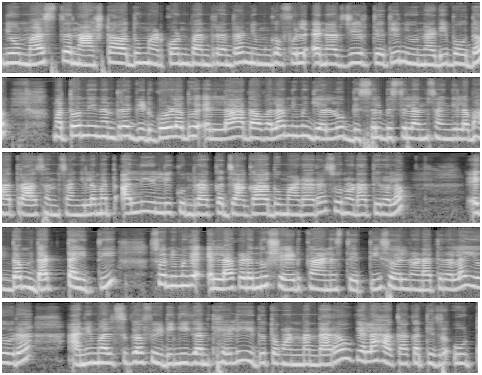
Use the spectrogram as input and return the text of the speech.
ನೀವು ಮಸ್ತ್ ನಾಷ್ಟ ಅದು ಮಾಡ್ಕೊಂಡು ಬಂದ್ರೆ ಅಂದ್ರೆ ನಿಮ್ಗೆ ಫುಲ್ ಎನರ್ಜಿ ಇರ್ತೈತಿ, ನೀವು ನಡಿಬೋದು. ಮತ್ತೊಂದು ಏನಂದ್ರೆ ಗಿಡಗಳದು ಎಲ್ಲ ಅದಾವಲ್ಲ, ನಿಮಗೆ ಎಲ್ಲೂ ಬಿಸಿಲು ಬಿಸಿಲು ಅನ್ಸಂಗಿಲ್ಲ, ಭಾಳ ತ್ರಾಸ ಅನ್ಸಂಗಿಲ್ಲ. ಮತ್ತು ಅಲ್ಲಿ ಇಲ್ಲಿ ಕುಂದ್ರಾಕ ಜಾಗ ಅದು ಮಾಡ್ಯಾರ. ಸೊ ನೋಡಾತಿರಲ್ಲ ಎಕ್ದಮ್ ದಟ್ಟ ಐತಿ. ಸೊ ನಿಮಗೆ ಎಲ್ಲ ಕಡೆನೂ ಶೇಡ್ ಕಾಣಿಸ್ತೈತಿ. ಸೊ ಇಲ್ಲಿ ನೋಡತ್ತಿರಲ್ಲ ಇವ್ರ ಅನಿಮಲ್ಸ್ಗೆ ಫೀಡಿಂಗಿಗೆ ಅಂತ ಹೇಳಿ ಇದು ತೊಗೊಂಡು ಬಂದಾರ. ಅವಕ್ಕೆಲ್ಲ ಹಾಕಾಕತ್ತಿದ್ರು ಊಟ,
